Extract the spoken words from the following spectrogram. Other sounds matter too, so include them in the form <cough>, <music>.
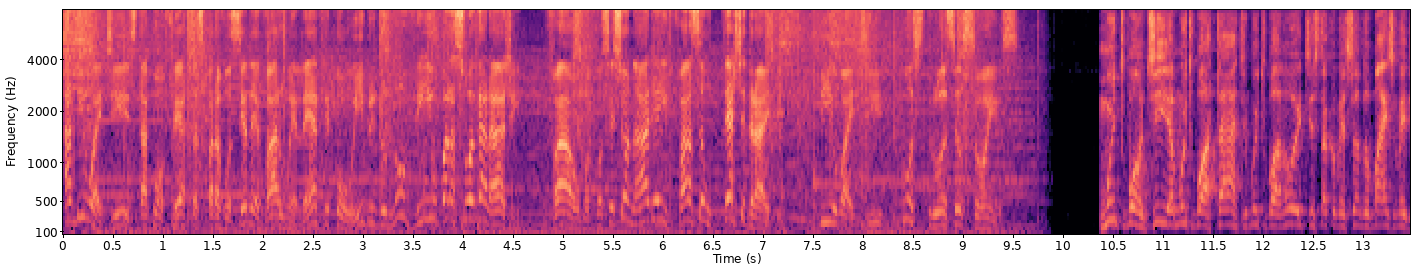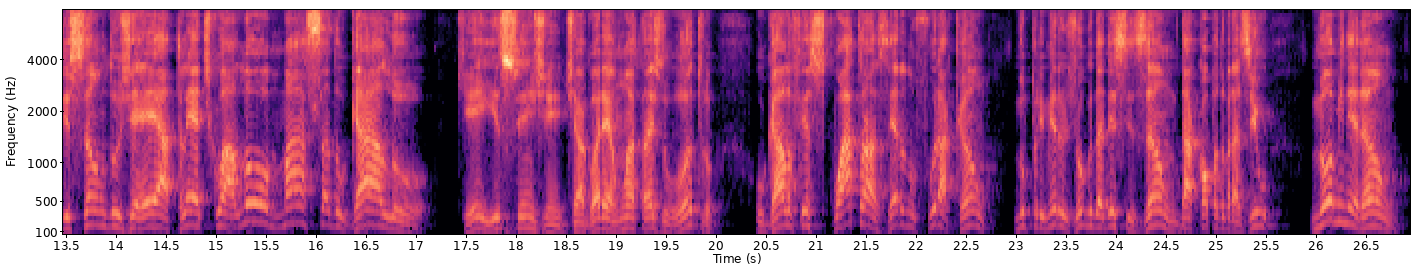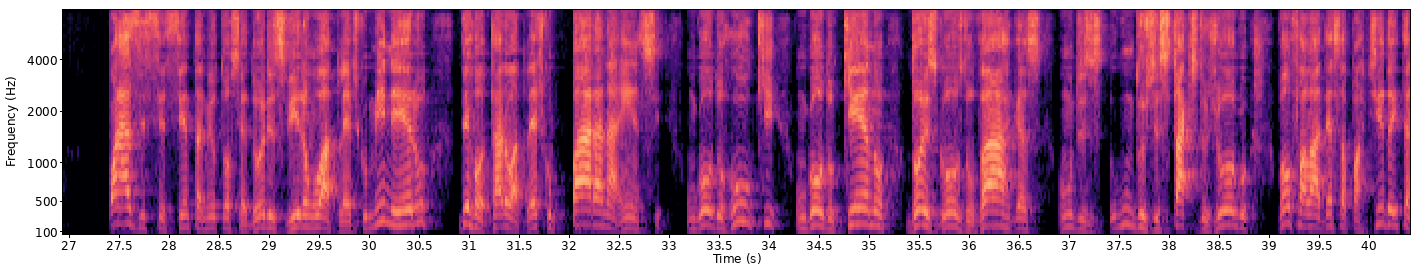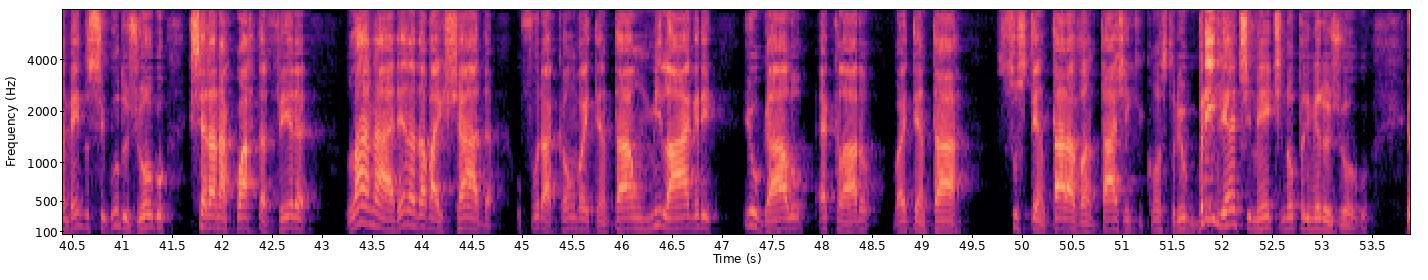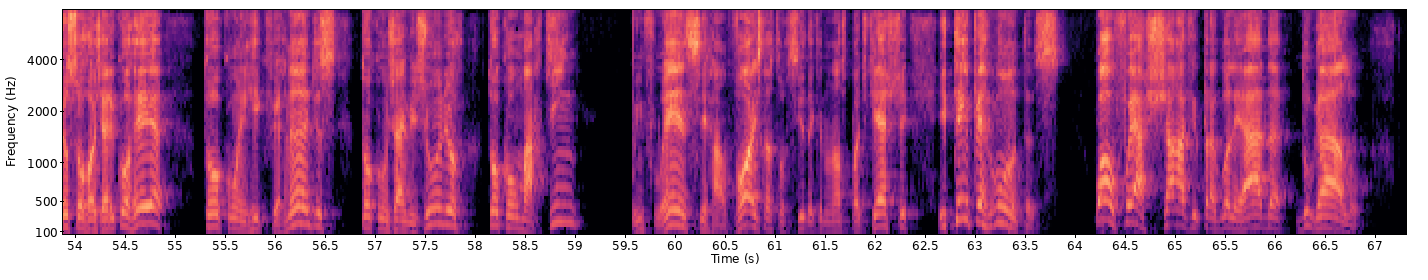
A BYD está com ofertas para você levar um elétrico ou híbrido novinho para sua garagem. Vá a uma concessionária e faça um test drive. BYD, construa seus sonhos. Muito bom dia, muito boa tarde, muito boa noite. Está começando mais uma edição do GE Atlético. Alô, massa do Galo. Que isso, hein, gente? Agora é um atrás do outro. O Galo fez 4 a 0 no Furacão no primeiro jogo da decisão da Copa do Brasil no Mineirão. Quase 60 mil torcedores viram o Atlético Mineiro derrotar o Atlético Paranaense. Um gol do Hulk, um gol do Queno, dois gols do Vargas, um dos, um dos destaques do jogo. Vamos falar dessa partida e também do segundo jogo, que será na quarta-feira, lá na Arena da Baixada. O Furacão vai tentar um milagre e o Galo, é claro, vai tentar sustentar a vantagem que construiu brilhantemente no primeiro jogo. Eu sou Rogério Correia, estou com o Henrique Fernandes, Tô com o Jaime Júnior, tô com o Marquinhos, o influencer, a voz da torcida aqui no nosso podcast. E tenho perguntas. Qual foi a chave para a goleada do Galo?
